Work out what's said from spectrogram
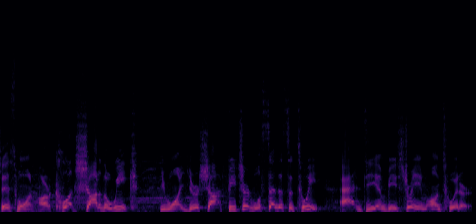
This one, our clutch shot of the week. You want your shot featured? Well, send us a tweet at DMV Stream on Twitter.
